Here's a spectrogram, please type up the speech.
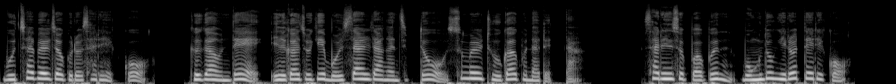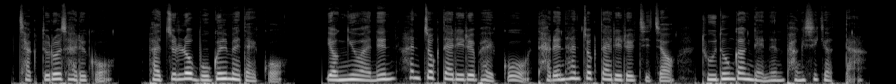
무차별적으로 살해했고 그 가운데 일가족이 몰살당한 집도 22가구나 됐다. 살인수법은 몽둥이로 때리고 작두로 자르고 밧줄로 목을 매달고 영유아는 한쪽 다리를 밟고 다른 한쪽 다리를 찢어 두 동강 내는 방식이었다.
